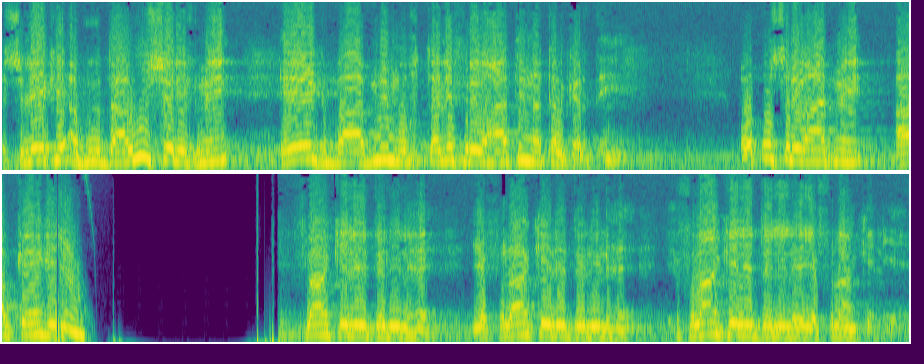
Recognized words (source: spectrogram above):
اس لیے کہ ابو داؤد شریف میں ایک باب میں مختلف روایتیں نقل کرتے ہیں۔ اور اس روایت میں آپ کہیں گے فلاں کے لیے دلیل ہے، یہ فلاں کے لیے دلیل ہے، یہ فلاں کے لیے دلیل ہے، یہ فلاں کے لیے ہے۔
